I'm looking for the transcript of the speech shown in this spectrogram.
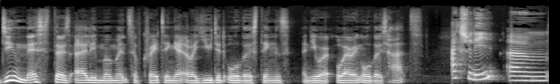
do you miss those early moments of creating it, where you did all those things and you were wearing all those hats? Actually, um,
